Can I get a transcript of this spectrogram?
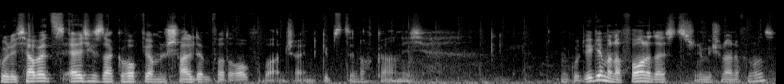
Cool, ich habe jetzt ehrlich gesagt gehofft, wir haben einen Schalldämpfer drauf, aber anscheinend gibt es den noch gar nicht. Na gut, wir gehen mal nach vorne, da ist nämlich schon einer von uns.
